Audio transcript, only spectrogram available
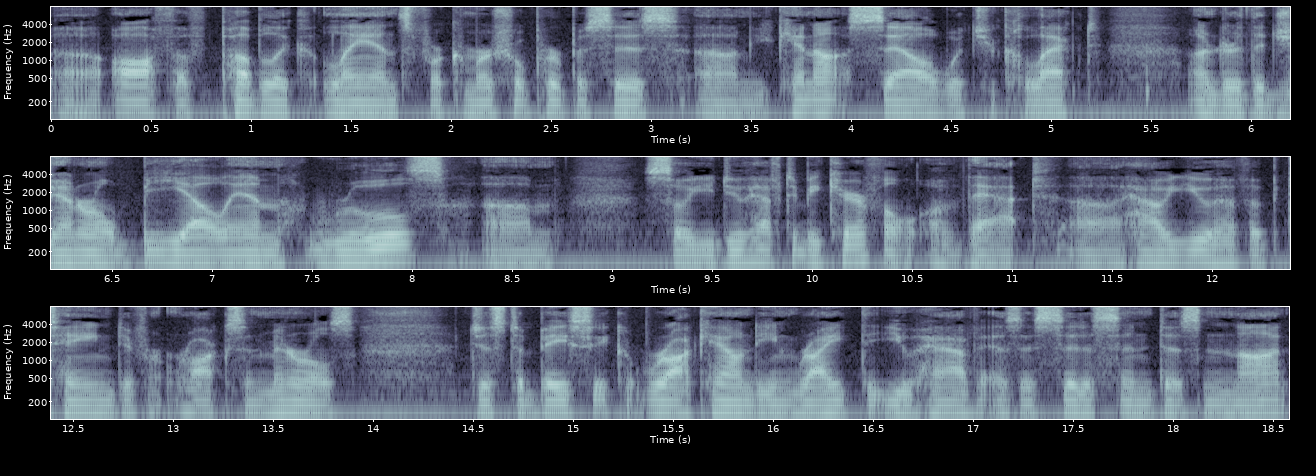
uh, off of public lands for commercial purposes. Um, you cannot sell what you collect under the general BLM rules. Um, so you do have to be careful of that, uh, how you have obtained different rocks and minerals. Just a basic rock hounding right that you have as a citizen does not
